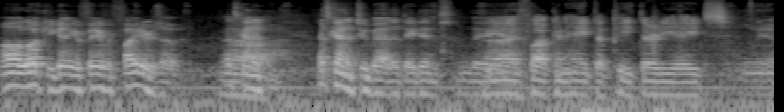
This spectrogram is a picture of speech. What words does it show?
Oh, look, you got your favorite fighters out. That's kind of Oh, that's kind of too bad that they didn't. They, I uh, fucking hate the P38s. yeah.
